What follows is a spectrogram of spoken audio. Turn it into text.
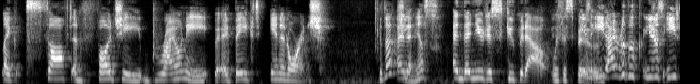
like soft and fudgy brownie uh, baked in an orange. Is that genius? And then you just scoop it out with a spoon. You just eat out of the. You just eat,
